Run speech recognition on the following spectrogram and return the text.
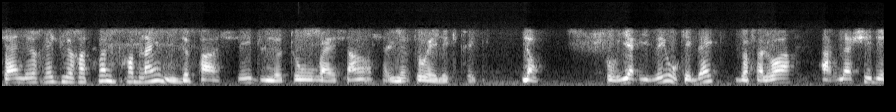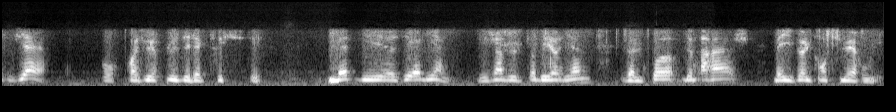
Ça ne réglera pas le problème de passer d'une auto à essence à une auto électrique. Non. Pour y arriver au Québec, il va falloir arnacher des rivières pour produire plus d'électricité, mettre des euh, éoliennes, les gens veulent pas d'éoliennes, veulent pas de barrage, mais ils veulent continuer à rouler.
